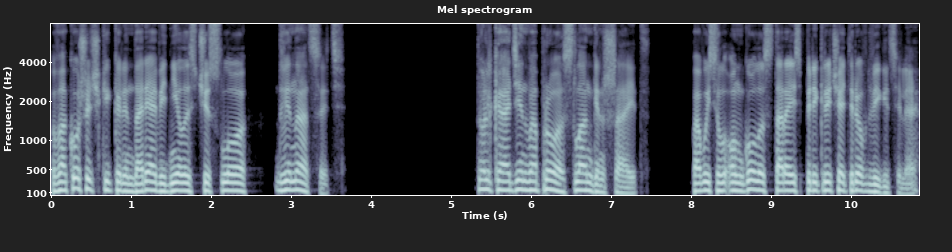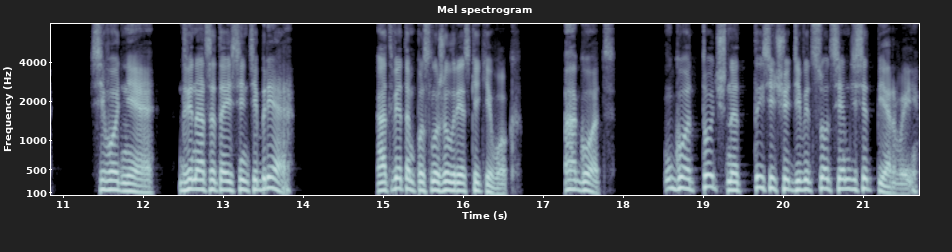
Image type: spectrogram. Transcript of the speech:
В окошечке календаря виднелось число 12. «Только один вопрос, Лангеншайд», — повысил он голос, стараясь перекричать рев двигателя. «Сегодня 12 сентября». Ответом послужил резкий кивок. «А год?» «Год точно 1971».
